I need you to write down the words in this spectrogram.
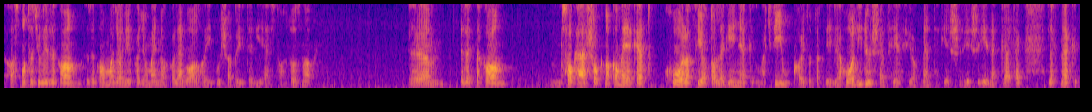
azt mondhatjuk, hogy ezek a, ezek a magyar néphagyománynak a legalhaikusabb rétegéhez tartoznak. Ezeknek a szokásoknak, amelyeket hol a fiatal legények vagy fiúk hajtottak végre, hol idősebb férfiak mentek és, és énekeltek, ezeknek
